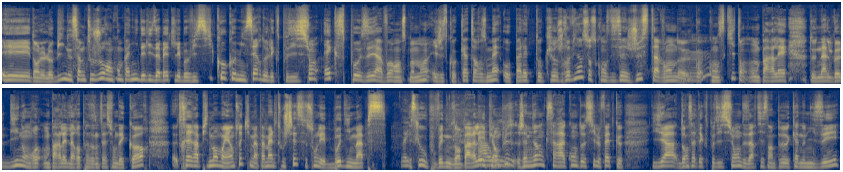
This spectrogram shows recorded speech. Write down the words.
Et dans le lobby, nous sommes toujours en compagnie d'Elisabeth Lebovici, co-commissaire de l'exposition exposée à voir en ce moment et jusqu'au 14 mai au Palais de Tokyo. Je reviens sur ce qu'on se disait juste avant Mhm. qu'on se quitte. On, on parlait de Nal Goldin, on, parlait de la représentation des corps. Euh, très rapidement, moi, il y a un truc qui m'a pas mal touché, ce sont les body maps. Oui. Est-ce que vous pouvez nous en parler? Ah Et puis en plus, j'aime bien que ça raconte aussi le fait qu'il y a dans cette exposition des artistes un peu canonisés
